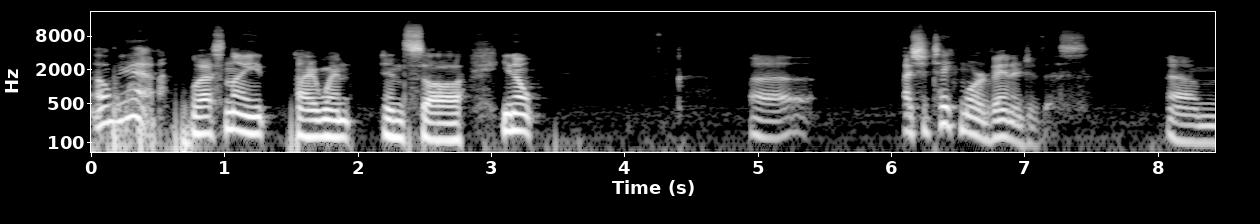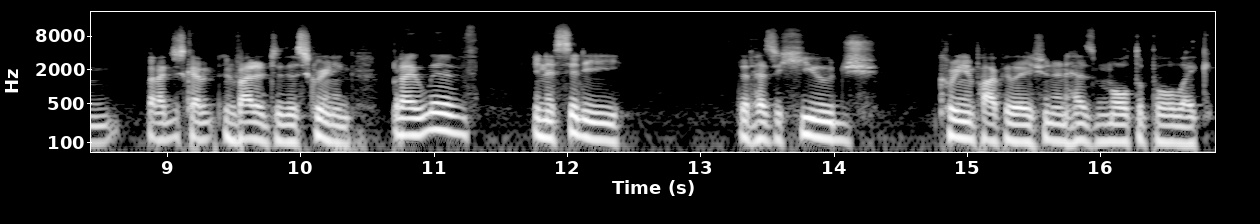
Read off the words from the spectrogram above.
oh yeah. Last night I went and saw. You know, uh, I should take more advantage of this. Um, but I just got invited to this screening. But I live in a city that has a huge Korean population and has multiple like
